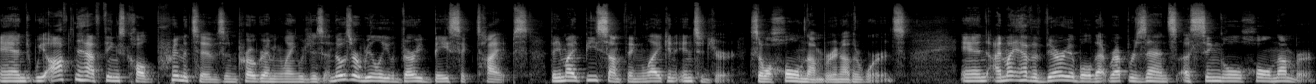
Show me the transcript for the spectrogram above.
And we often have things called primitives in programming languages, and those are really very basic types. They might be something like an integer, so a whole number, in other words. And I might have a variable that represents a single whole number.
